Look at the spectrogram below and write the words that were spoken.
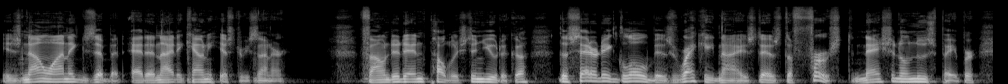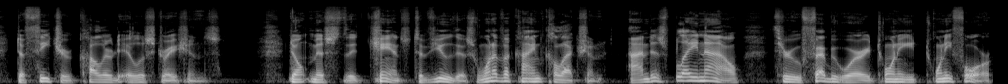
is now on exhibit at Oneida County History Center. Founded and published in Utica, the Saturday Globe is recognized as the first national newspaper to feature colored illustrations. Don't miss the chance to view this one of a kind collection on display now through February 2024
